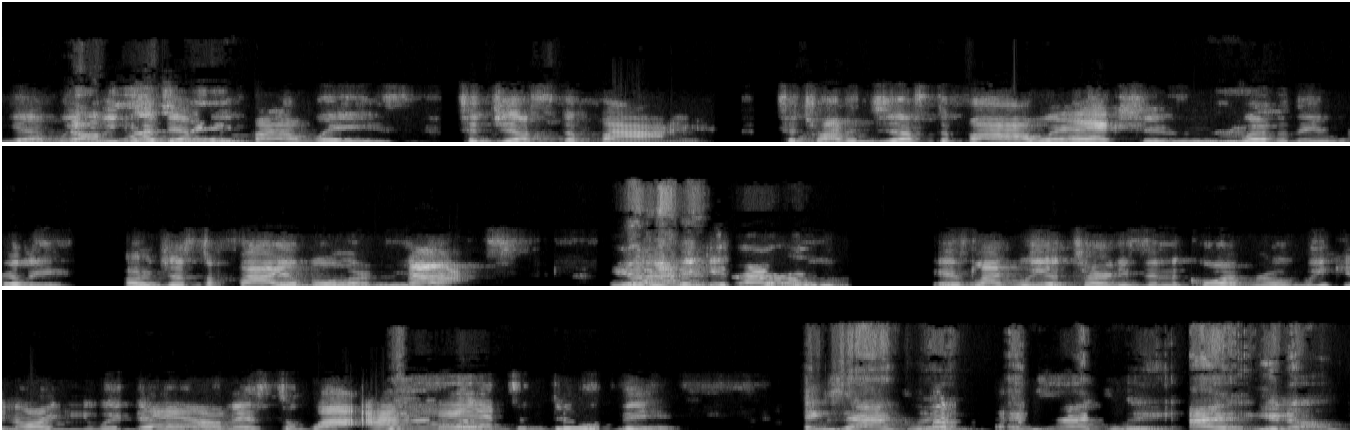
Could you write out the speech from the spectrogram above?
yeah, we, we can definitely me. find ways to justify, to try to justify our actions, whether they really are justifiable or not. Yeah, but when we get through, it's like we attorneys in the courtroom, we can argue it down as to why I had to do this. Exactly. exactly. I, you know.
